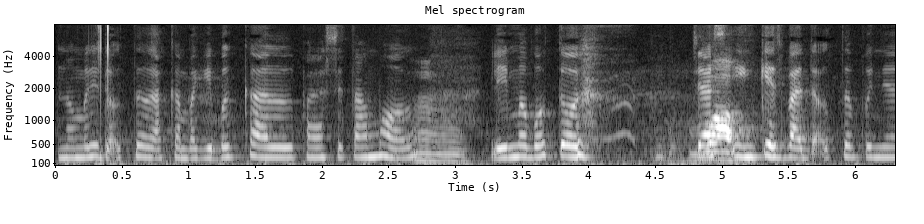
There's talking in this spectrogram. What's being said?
normally doktor akan bagi bekal paracetamol Hmm. 5 botol. Just Wow. in case sebab doktor punya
